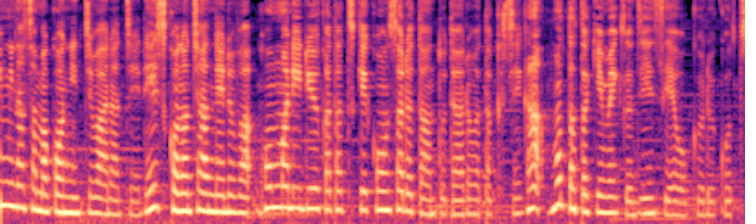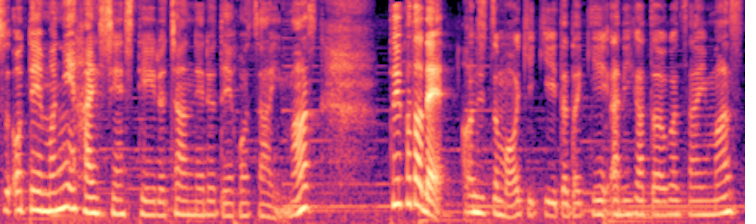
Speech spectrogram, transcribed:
い皆様こんにちは。ラチェです。このチャンネルはこんまり流片付けコンサルタントである私がもっとときめく人生を送るコツをテーマに配信しているチャンネルでございます。ということで本日もお聴きいただきありがとうございます。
